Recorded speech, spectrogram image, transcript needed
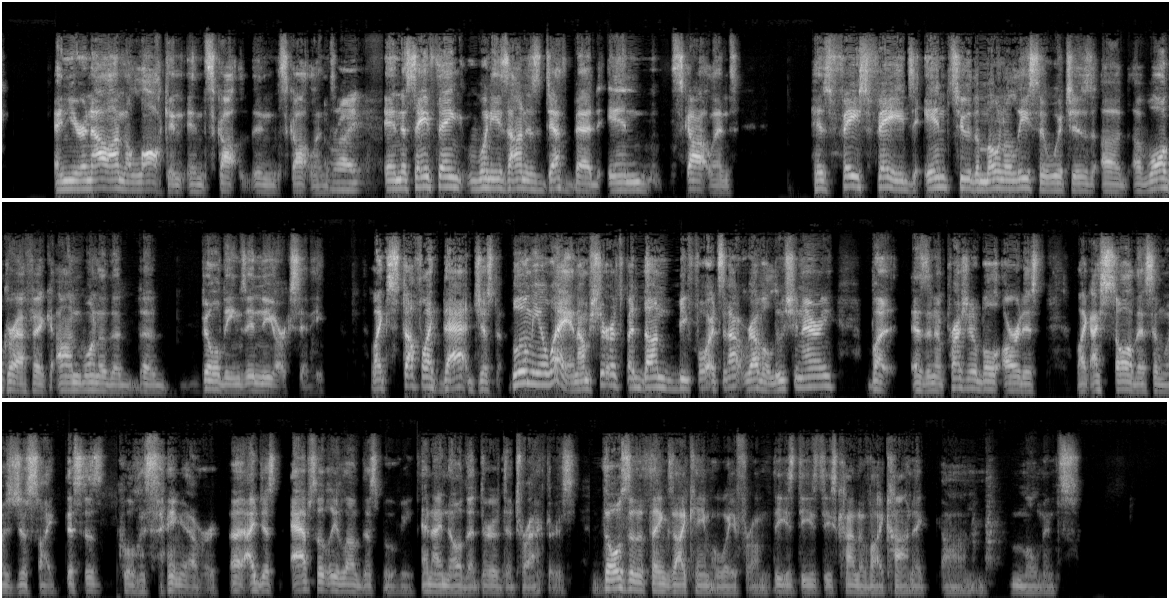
and you're now on the loch in, in, Scot- in Scotland. right. And the same thing when he's on his deathbed in Scotland, his face fades into the Mona Lisa, which is a, a wall graphic on one of the, the buildings in New York City. Like stuff like that just blew me away. And I'm sure it's been done before. It's not revolutionary, but as an impressionable artist, Like I saw this and was just like, this is coolest thing ever. Uh, I just absolutely love this movie, and I know that there are detractors. Those are the things I came away from. These these these kind of iconic um, moments,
